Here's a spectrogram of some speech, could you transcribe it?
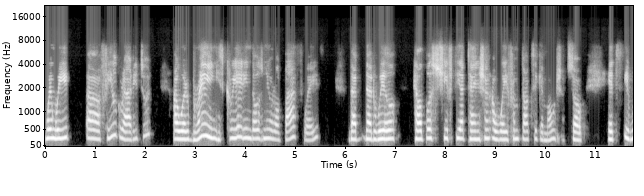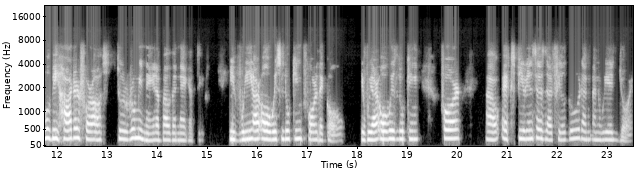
When we uh, feel gratitude, our brain is creating those neural pathways that, that will help us shift the attention away from toxic emotions. So it's, it will be harder for us to ruminate about the negative if we are always looking for the goal, if we are always looking for uh, experiences that feel good and, and we enjoy.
